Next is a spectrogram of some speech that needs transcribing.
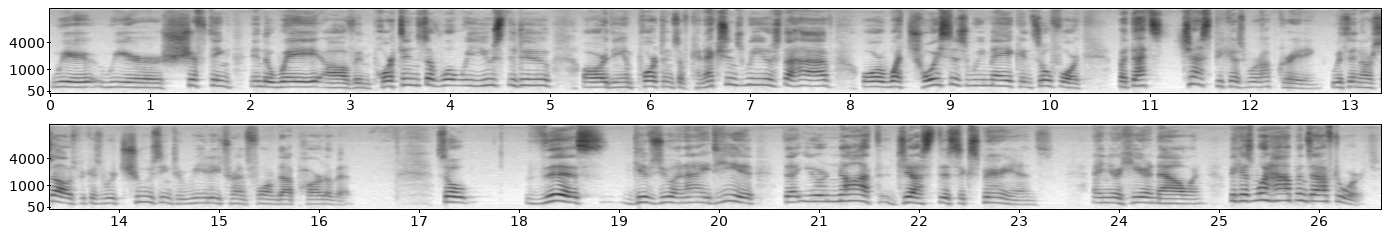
we're, we're shifting in the way of importance of what we used to do, or the importance of connections we used to have, or what choices we make and so forth. But that's just because we're upgrading within ourselves because we're choosing to really transform that part of it. So this gives you an idea that you're not just this experience and you're here now. And, because what happens afterwards?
